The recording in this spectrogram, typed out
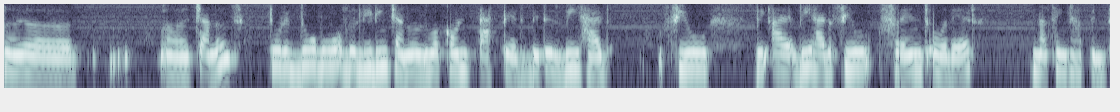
uh, uh, channels. Two, two of the leading channels were contacted because we had few. We I, we had a few friends over there. Nothing happened.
